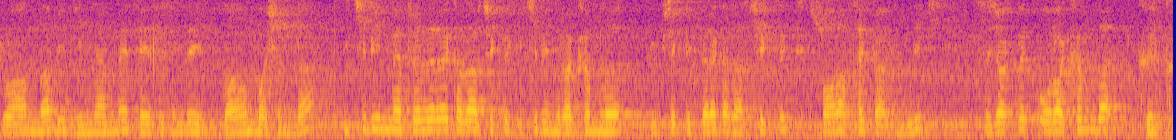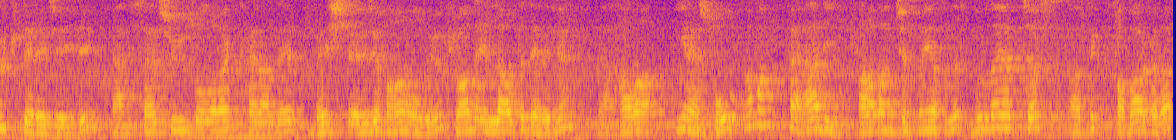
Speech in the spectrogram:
Şu anda bir dinlenme tesisindeyiz dağın başında. 2000 metrelere kadar çıktık. 2000 rakımlı yüksekliklere kadar çıktık. Sonra tekrar indik. Sıcaklık o rakımda 43 dereceydi. Yani Celsius olarak herhalde 5 derece falan oluyor. Şu anda 56 derece. Yani hava yine soğuk ama fena değil. Arabanın içerisine yatılır. Burada yatacağız artık sabaha kadar.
